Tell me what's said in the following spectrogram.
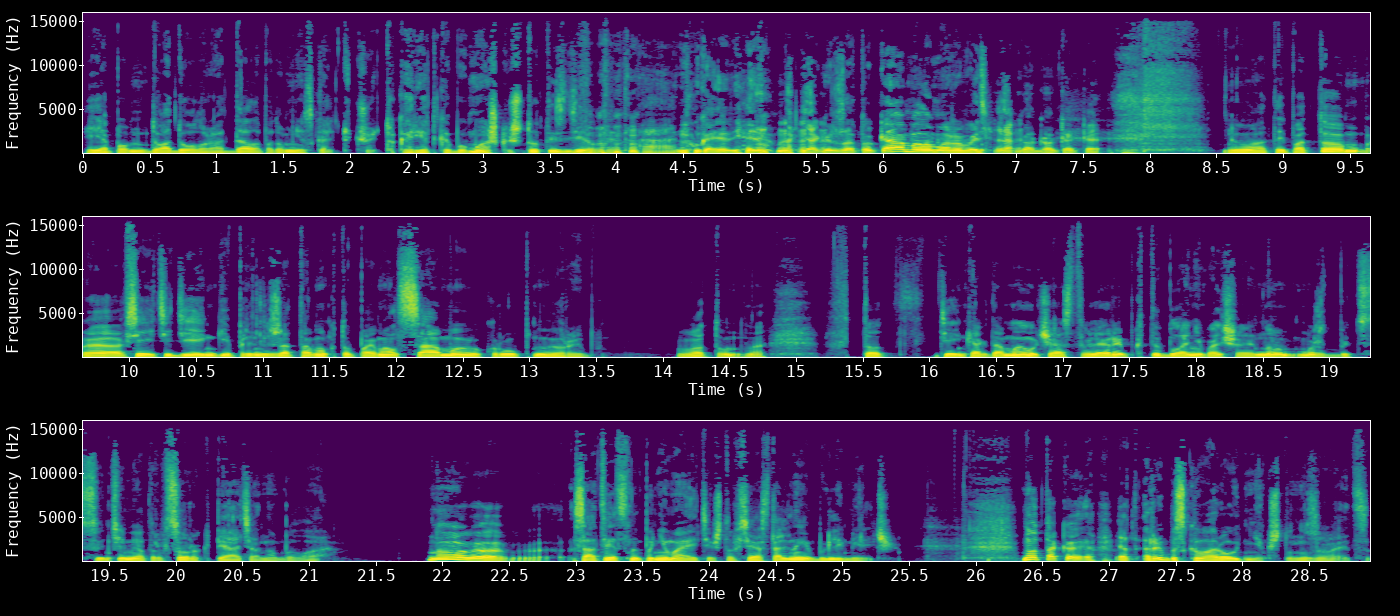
И я помню, 2 доллара отдал, а потом мне сказали, ты что, это такая редкая бумажка, что ты сделал? А, ну-ка, я, я- говорю, зато камбала, может быть, какая. Вот. И потом э, все эти деньги принадлежат тому, кто поймал самую крупную рыбу. Вот он э, в тот день, когда мы участвовали, рыбка-то была небольшая, ну, может быть, сантиметров 45 она была. Ну, э, соответственно, понимаете, что все остальные были мельче. Ну, вот такая, это рыба-сковородник, что называется.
